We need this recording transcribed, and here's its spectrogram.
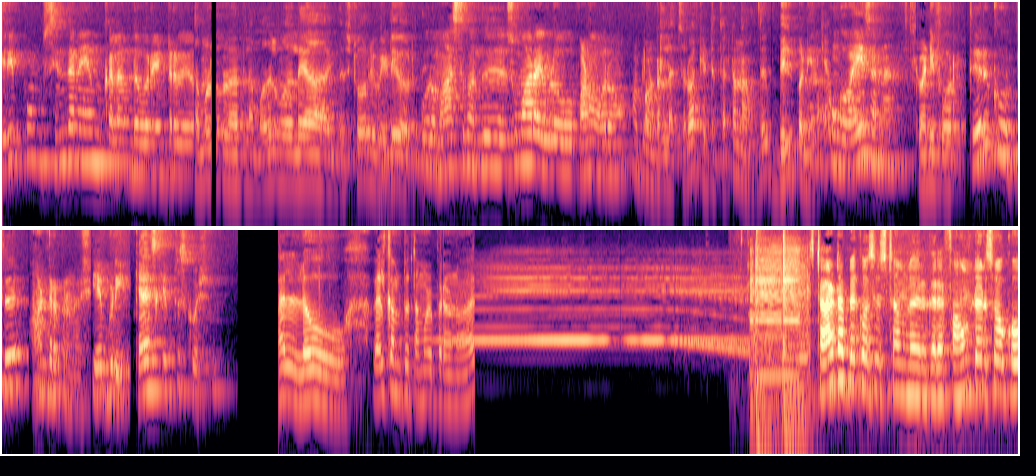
சிரிப்பும் சிந்தனையும் கலந்த ஒரு இன்டர்வியூ தமிழ் புலரில் முதல் முதலையா இந்த ஸ்டோரி வெளியே வருது? ஒரு மாதத்துக்கு வந்து சுமாராக இவ்வளோ பணம் வரும் அப்படி. ஒன்றரை லட்ச ரூபா கிட்டத்தட்ட நான் வந்து பில் பண்ணியிருக்கேன். உங்கள் வயசு என்ன? டுவெண்ட்டி ஃபோர் தெருக்கூத்து ஆண்டர்பிரினர்ஸ் எப்படி? Can skip this question hello welcome to Tamilpreneur start up எக்கோ சிஸ்டமில் இருக்கிற ஃபவுண்டர்ஸோ கோ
